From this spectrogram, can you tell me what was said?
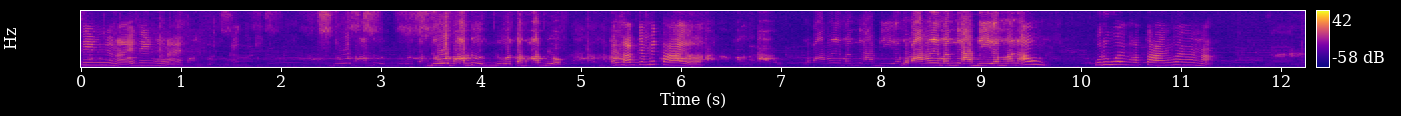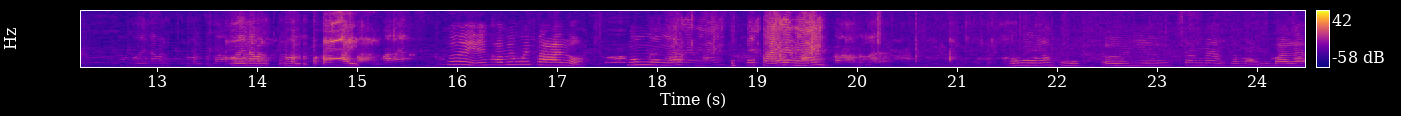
ซีนอยู่ไหนไอซีนอยู่ไหนดูพับดูดูตะพับอยู่ไอพับยังไม่ตายเหรออย่าให้มันงานดีอย่าให้มันงานดีเอ็มมันอะเอ้ากูด้วยพับตายด้วยนั่นน่ะเฮ้ยนั่นมันมันตาย เฮ้ยไอพับยังไม่ตายเหรองงงๆวะคล้ายๆยังไงงงงๆแล้วกู เออเฮ้ยช่างแม่งสมองกูไปแล้ว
